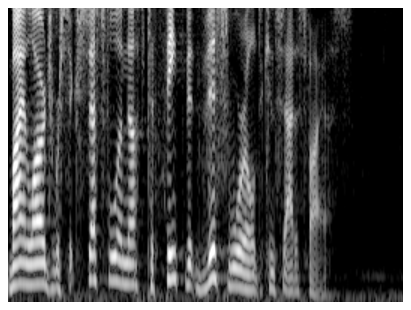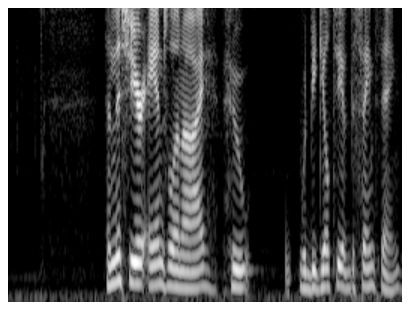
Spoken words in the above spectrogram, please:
by and large, we're successful enough to think that this world can satisfy us. And this year, Angela and I, who would be guilty of the same thing,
